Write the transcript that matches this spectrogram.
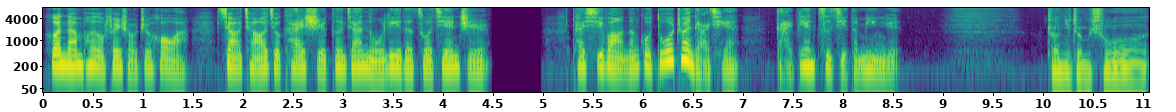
和男朋友分手之后啊，小乔就开始更加努力的做兼职。她希望能够多赚点钱，改变自己的命运。照你这么说，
